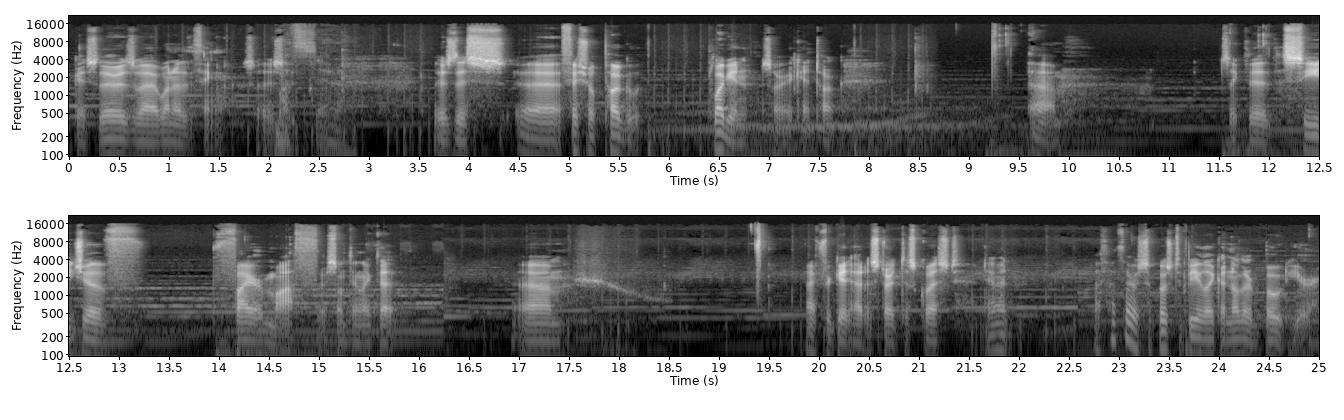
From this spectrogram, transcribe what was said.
okay, so there's uh, one other thing. So there's, there's this uh, official pug plugin. Sorry, I can't talk. Um, it's like the, the Siege of Firemoth or something like that. Um, I forget how to start this quest. Damn it. I thought there was supposed to be like another boat here.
